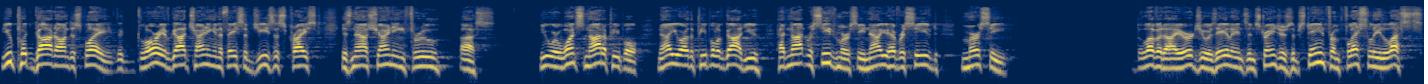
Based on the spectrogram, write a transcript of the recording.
You put God on display. The glory of God shining in the face of Jesus Christ is now shining through us. You were once not a people. Now you are the people of God. You had not received mercy. Now you have received mercy. Beloved, I urge you as aliens and strangers, abstain from fleshly lusts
